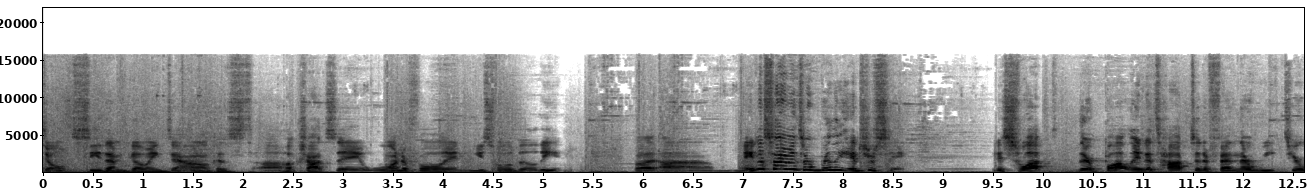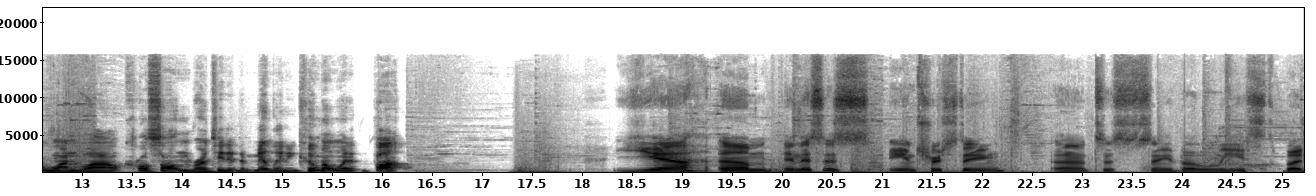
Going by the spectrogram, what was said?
don't see them going down because uh, Hookshot's a wonderful and useful ability. But um, main assignments are really interesting. They swapped their bot lane to top to defend their weak tier one, while Carl Salton rotated to mid lane, and Kuma went bot. Yeah, um, and this is interesting, uh, to say the least. But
